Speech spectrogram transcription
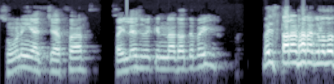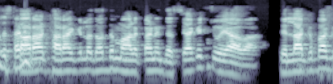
ਸੋਹਣੀ ਐਚਐਫ ਪਹਿਲੇ ਸੂਏ ਕਿੰਨਾ ਦੁੱਧ ਬਾਈ? ਬਈ 17 18 ਕਿਲੋ ਦੁੱਧ ਦਿੱਤਾ ਇਹਨੇ। 17 18 ਕਿਲੋ ਦੁੱਧ ਮਾਲਕਾਂ ਨੇ ਦੱਸਿਆ ਕਿ ਚੋਇਆ ਵਾ ਤੇ ਲਗਭਗ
